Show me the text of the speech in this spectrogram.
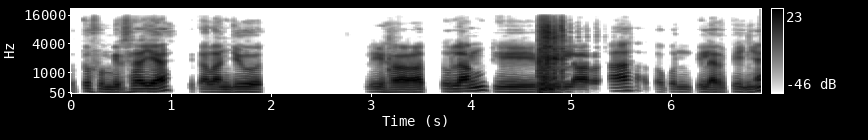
Utuh pemirsa ya, kita lanjut lihat tulang di pilar A ataupun pilar B-nya.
